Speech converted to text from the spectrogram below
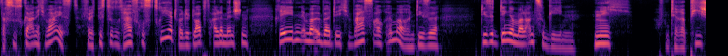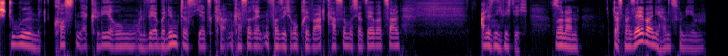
dass du es gar nicht weißt. Vielleicht bist du total frustriert, weil du glaubst, alle Menschen reden immer über dich, was auch immer. Und diese, diese Dinge mal anzugehen. Nicht auf dem Therapiestuhl mit Kostenerklärungen und wer übernimmt das jetzt? Krankenkasse, Rentenversicherung, Privatkasse muss ja selber zahlen. Alles nicht wichtig, sondern das mal selber in die Hand zu nehmen.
